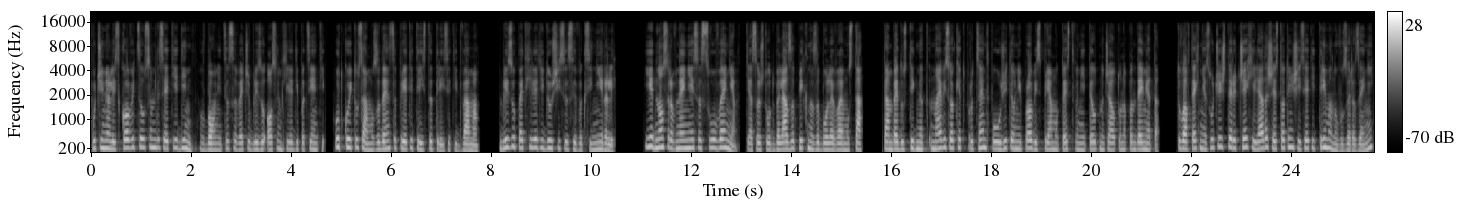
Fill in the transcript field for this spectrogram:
Починали с COVID са 81. В болница са вече близо 8000 пациенти, от които само за ден са прияти 332. Близо 5000 души са се вакцинирали. И едно сравнение с Словения. Тя също отбеляза пик на заболеваемостта. Там бе достигнат най-високият процент положителни проби спрямо тестваните от началото на пандемията. Това в техния случай ще рече 1663 новозаразени,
